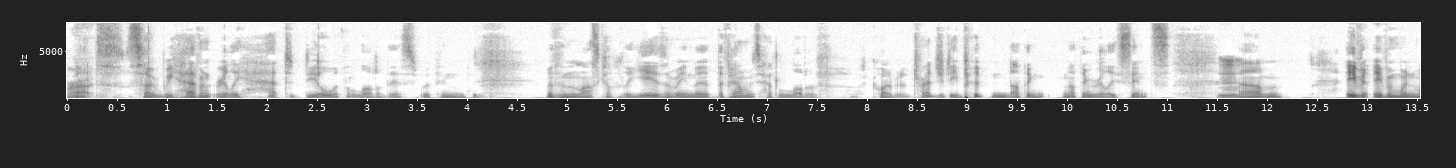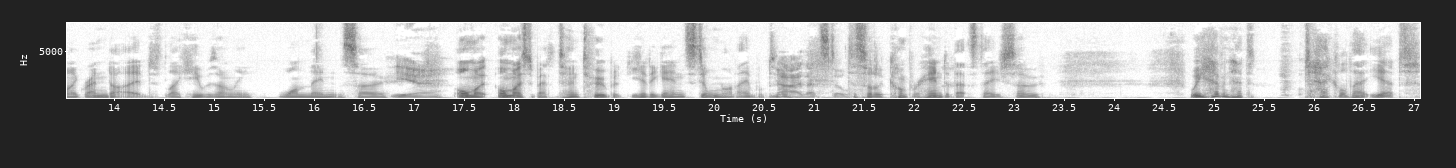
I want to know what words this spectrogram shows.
Right. But so we haven't really had to deal with a lot of this within within the last couple of years. I mean, the the family's had a lot of quite a bit of tragedy, but nothing nothing really since. Mm. Um, even even when my grand died, like he was only one then, so yeah. almost almost about to turn two, but yet again, still not able to No, that's still. to sort of comprehend at that stage. So we haven't had to tackle that yet.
